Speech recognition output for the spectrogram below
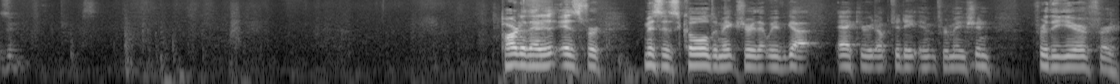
Is it... Part of that is for Mrs. Cole to make sure that we've got accurate, up to date information for the year for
